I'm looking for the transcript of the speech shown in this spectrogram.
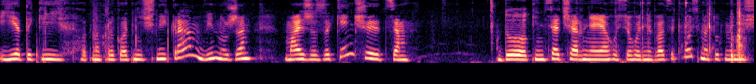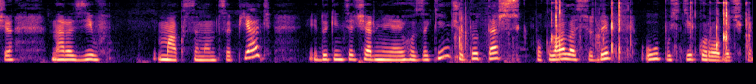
є такий, от, наприклад, нічний крем, він уже майже закінчується. До кінця червня я його сьогодні 28, тут мені ще наразів максимум це 5. І до кінця червня я його закінчу, то теж поклала сюди у пусті коробочки.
